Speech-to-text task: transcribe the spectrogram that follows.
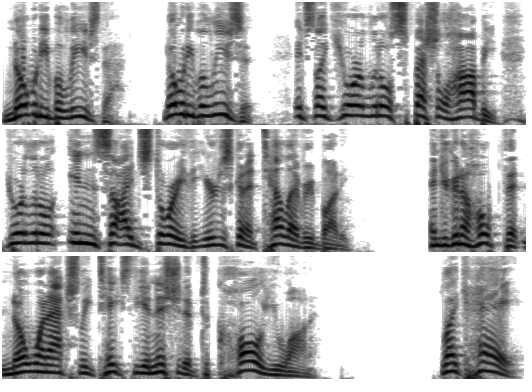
Nobody believes that. Nobody believes it. It's like your little special hobby, your little inside story that you're just going to tell everybody. And you're going to hope that no one actually takes the initiative to call you on it. Like, hey,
